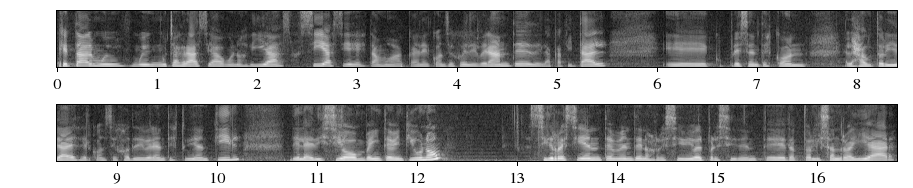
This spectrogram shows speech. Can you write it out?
¿Qué tal? Muy, muy, muchas gracias, buenos días. Sí, así es, estamos acá en el Consejo Deliberante de la capital, eh, presentes con las autoridades del Consejo Deliberante Estudiantil de la edición 2021. Sí, recientemente nos recibió el presidente doctor Lisandro Aguiar,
